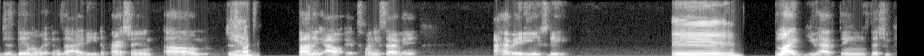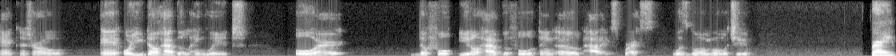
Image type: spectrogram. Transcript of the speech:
just dealing with anxiety depression um just yeah. finding out at 27 i have adhd mm. Like you have things that you can't control and or you don't have the language or the full you don't have the full thing of how to express what's going on with you. Right.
